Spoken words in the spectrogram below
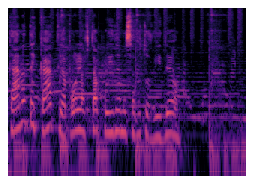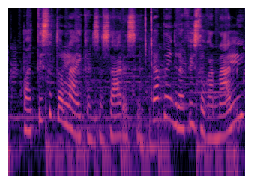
Κάνατε κάτι από όλα αυτά που είδαμε σε αυτό το βίντεο; Πατήστε το like αν σας άρεσε, κάντε εγγραφή στο κανάλι,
